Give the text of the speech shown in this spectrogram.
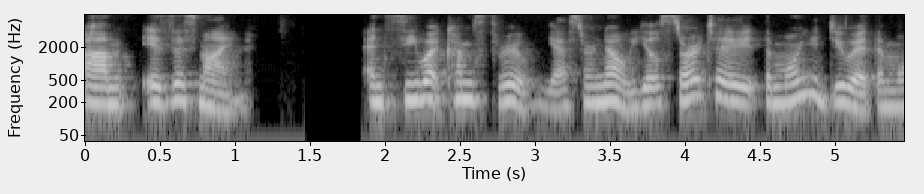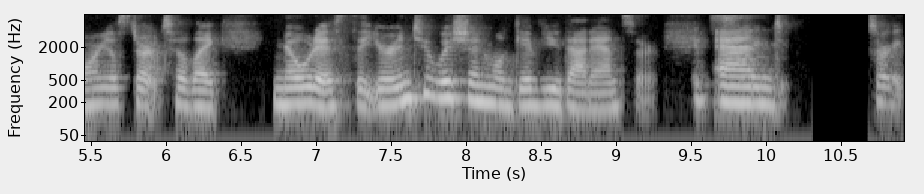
um, is this mine? And see what comes through, yes or no. You'll start to, the more you do it, the more you'll start to like notice that your intuition will give you that answer. It's And like- sorry,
